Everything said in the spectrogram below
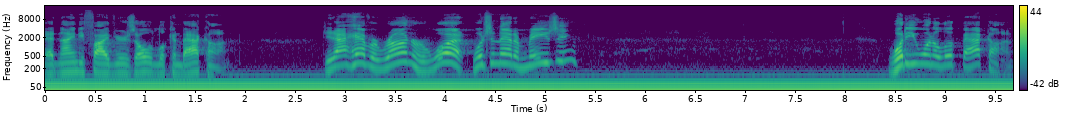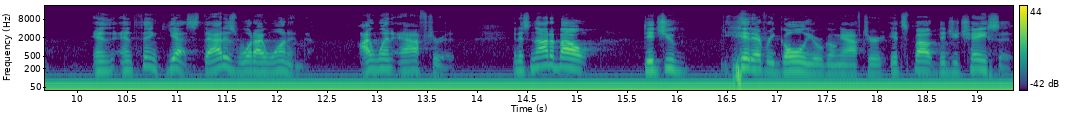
at 95 years old looking back on? Did I have a run or what? Wasn't that amazing? What do you want to look back on? And, and think, yes, that is what I wanted. I went after it. And it's not about did you hit every goal you were going after, it's about did you chase it?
